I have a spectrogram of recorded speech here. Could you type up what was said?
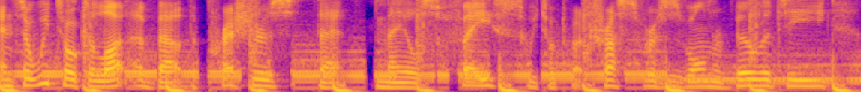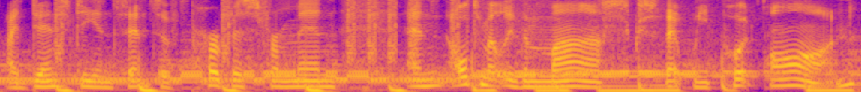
And so we talked a lot about the pressures that males face. We talked about trust versus vulnerability, identity and sense of purpose for men, and ultimately the masks that we put on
